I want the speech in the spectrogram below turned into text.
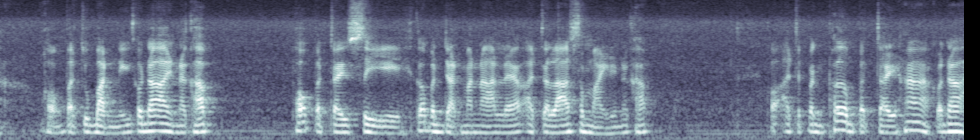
5 ของปัจจุบันนี้ก็ได้นะครับ เพราะปัจจัย 4 ก็บัญญัติมานานแล้วอาจจะล้าสมัยนะครับ ก็อาจจะเป็นเพิ่มปัจจัย 5 ก็ได้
